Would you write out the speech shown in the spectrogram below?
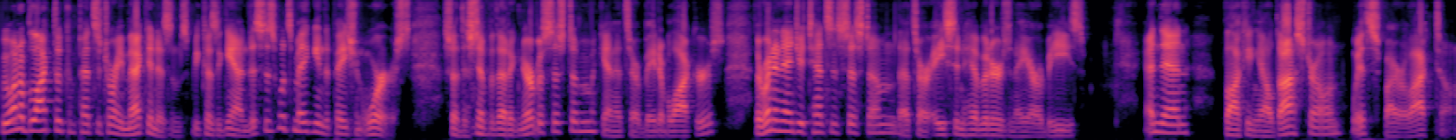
We want to block the compensatory mechanisms because, again, this is what's making the patient worse. So, the sympathetic nervous system, again, that's our beta blockers. The renin-angiotensin system, that's our ACE inhibitors and ARBs. And then blocking aldosterone with spironolactone.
